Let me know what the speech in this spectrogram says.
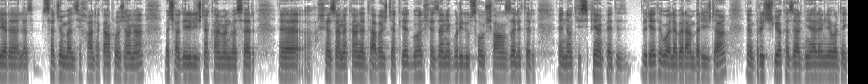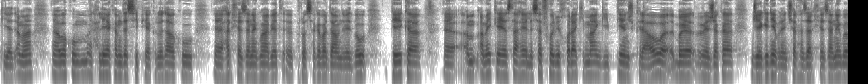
لێرە لە سەرجەم بەنزیخانەکان ڕۆژانە بە چاودێری لیژنەکانمان بەسەر خێزانەکاندا دابش دەکرێت بۆ هەر خێزانێک بڕی 216 لتر نەوتی سپیان پێ درێت و لە بەرامبەریشدا بریچلیۆ هزار دینارن لێوە دەگیرێت ئەمە وەکو هەلەکەم دەستی پێکرێت تاوەکو هەر خێزانێک ما بێت پرۆسەکە بەرداوام دەبێت بەو پێیکە ئەمەی کە ئێستا هەیە لەسەر فۆرمی خۆراکی مانگی پێنج کراوە بۆ ڕێژەکە جێگە نیە بڵێن چەند هزار خێزانێک بە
